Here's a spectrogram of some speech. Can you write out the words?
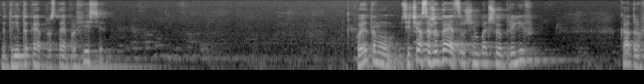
Это не такая простая профессия. Поэтому сейчас ожидается очень большой прилив кадров.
